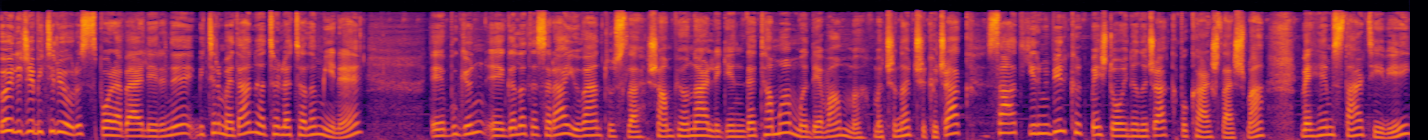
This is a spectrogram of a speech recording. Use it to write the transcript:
Böylece bitiriyoruz spor haberlerini. Bitirmeden hatırlatalım yine. E, bugün e, Galatasaray Juventus'la Şampiyonlar Ligi'nde tamam mı devam mı maçına çıkacak. Saat 21.45'te oynanacak bu karşılaşma ve hem Star TV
